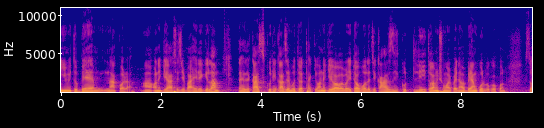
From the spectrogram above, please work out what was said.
নিয়মিত ব্যায়াম না করা। অনেকে আছে যে বাইরে গেলাম, দেখা যায় কাজ করি, কাজের মধ্যে থাকি। অনেকে এটাও বলে যে কাজই করলেই তো আমি সময় পাই না ব্যায়াম করব কখন? সো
